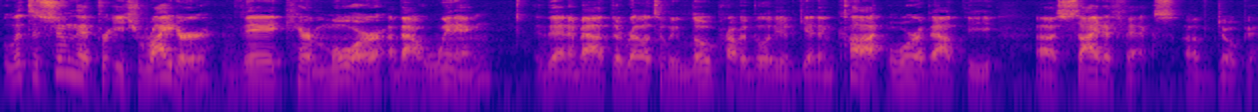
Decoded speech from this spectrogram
let's assume that for each rider, they care more about winning than about the relatively low probability of getting caught or about the uh, side effects of doping.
